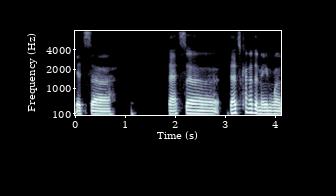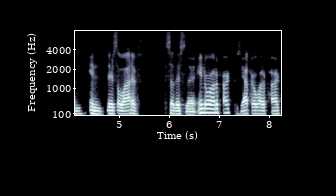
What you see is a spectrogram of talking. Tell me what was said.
it's uh that's uh that's kind of the main one. And there's a lot of so there's the indoor water park, there's the outdoor water park,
